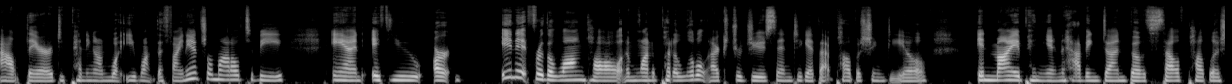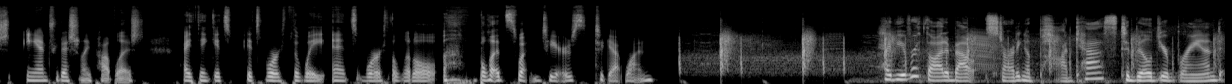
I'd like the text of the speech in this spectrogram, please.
out there depending on what you want the financial model to be. And if you are in it for the long haul and want to put a little extra juice in to get that publishing deal, in my opinion, having done both self-published and traditionally published, I think it's it's worth the wait and it's worth a little blood, sweat, and tears to get one. Have you ever thought about starting a podcast to build your brand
